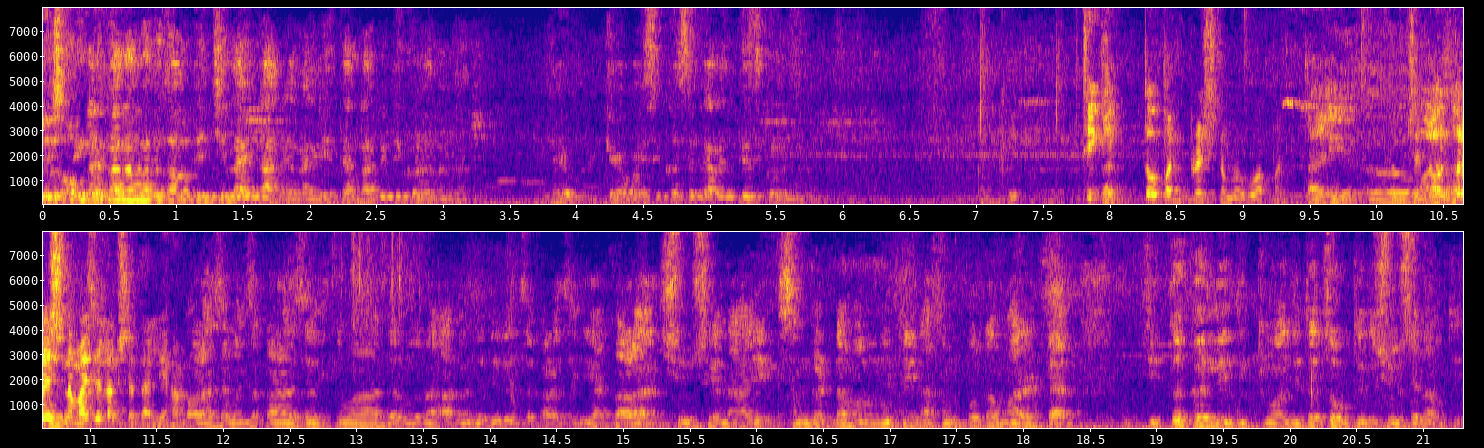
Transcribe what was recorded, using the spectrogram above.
रेशनिंग दुकानामध्ये जाऊन त्यांची लाईन लागायला लागली. त्यांना बी ती कळलं नाही. म्हणजे केवायसी कसं करायचं तेच कळलं नाही. ठीक आहे. तो पण प्रश्न बघू आपण. ताई अं, तुमचे दोन बाळासाहेब- प्रश्न माझ्या लक्षात आले हा. बाळासाहेबांचा काळ असेल किंवा धर्मवीर आनंद दिघेंचा काळ असेल या काळात शिवसेना एक संघटना म्हणून होती ना संपूर्ण महाराष्ट्रात. जिथं गल्ली ती किंवा जिथं चौक तिथे शिवसेना होती.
